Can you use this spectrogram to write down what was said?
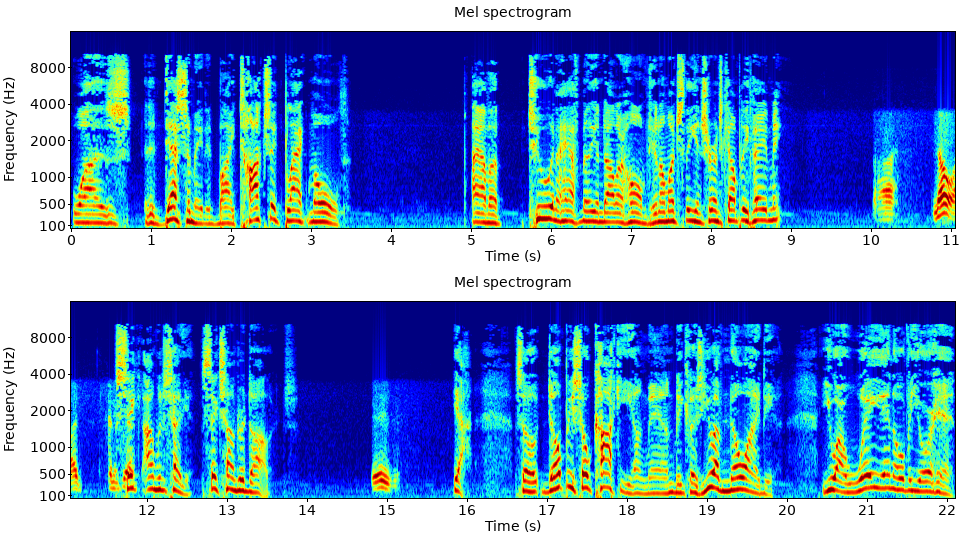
was decimated by toxic black mold. I have a two and a half million dollar home. Do you know how much the insurance company paid me? Uh, no, I. Six, I'm going to tell you, $600. get Yeah. So don't be so cocky, young man, because you have no idea. You are way in over your head.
